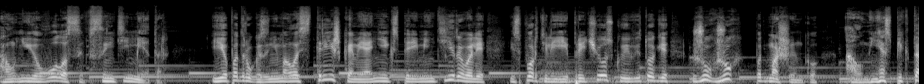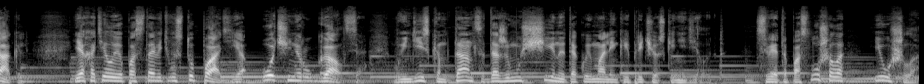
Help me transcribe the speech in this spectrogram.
а у нее волосы в сантиметр. Ее подруга занималась стрижками, они экспериментировали, испортили ей прическу и в итоге жух-жух под машинку. А у меня спектакль. Я хотел ее поставить выступать, я очень ругался. В индийском танце даже мужчины такой маленькой прически не делают. Света послушала и ушла.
